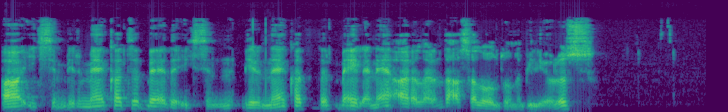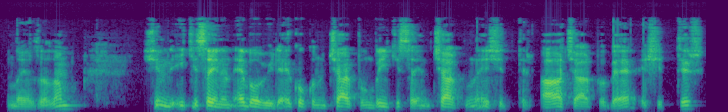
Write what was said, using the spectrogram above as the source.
A x'in bir m katı, B de x'in bir n katıdır. M ile n aralarında asal olduğunu biliyoruz. Bunu da yazalım. Şimdi iki sayının EBOB ile EKOK'unun çarpımı bu iki sayının çarpımına eşittir. A çarpı B eşittir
